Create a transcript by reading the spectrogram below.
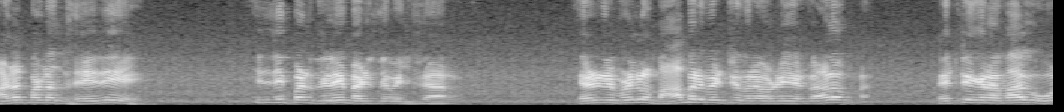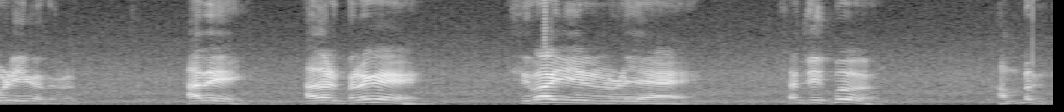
மனப்பாடம் செய்து இந்தி படத்திலே படித்து வைத்தார். இரண்டு படங்களும் மாபெரும் வெற்றி பெற என்றாலும் வெற்றிகரமாக ஓடியது. அதை அதன் பிறகு சிவாஜியினுடைய சந்திப்பு அம்பத்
